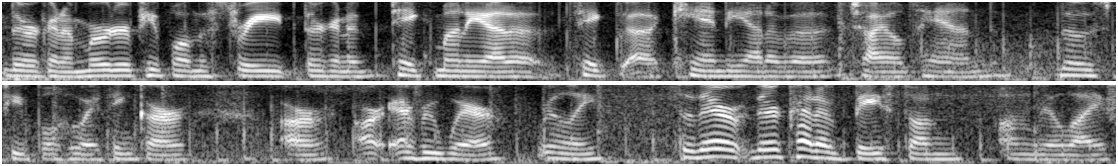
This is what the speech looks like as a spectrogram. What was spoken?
they're going to murder people on the street, they're going to take money out of take uh, candy out of a child's hand those people who I think are, are, are everywhere, really. So they're, they're kind of based on, on real life.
